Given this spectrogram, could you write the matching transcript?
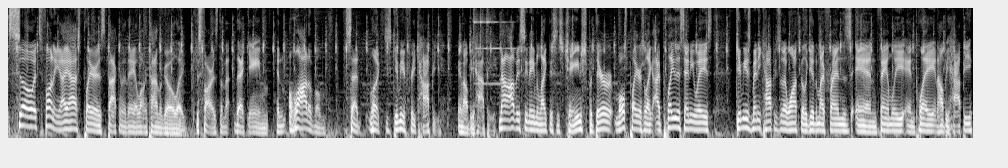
So it's funny. I asked players back in the day, a long time ago, like as far as the that game, and a lot of them said, "Look, just give me a free copy, and I'll be happy." Now, obviously, name and likeness has changed, but there most players are like, "I play this anyways. give me as many copies as I want to be able to give to my friends and family and play, and I'll be happy.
